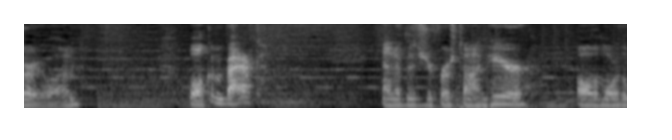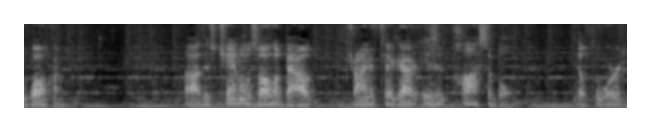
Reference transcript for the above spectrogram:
everyone. Welcome back. And if this is your first time here, all the more the welcome. Uh, this channel is all about trying to figure out is it possible? Note the word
